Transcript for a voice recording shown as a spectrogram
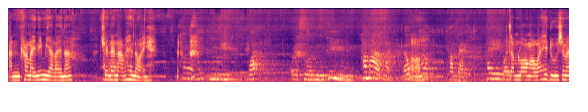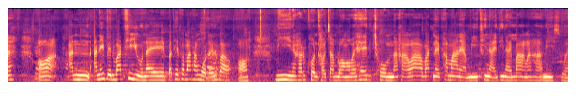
อันข้างในนี่มีอะไรนะ ช่วยแนะนำให้หน่อย วัดเออส่วนที่อยู่พม่าค่ะ แล้วเขาก็ทำแบบให้ไว้ จำลองเอาไว้ให้ดูใช่ไหมอ๋ออัน อันนี้เป็นวัดที่อยู่ในประเทศพม่าทั้งหมดเลยหรือเปล่า อ๋อ นี่นะคะ ทุกคนเขาจำลองเอาไว้ให้ชมนะคะ ว่าวัดในพม่าเนี่ยมีที่ไหนที่ไหนบ้างนะคะ นี่สวย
